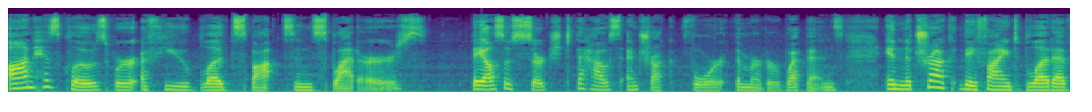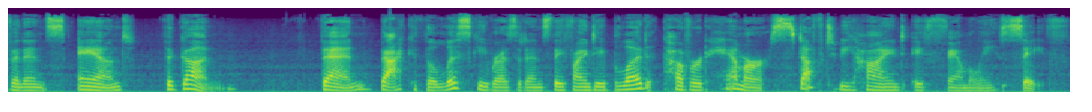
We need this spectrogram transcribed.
On his clothes were a few blood spots and splatters. They also searched the house and truck for the murder weapons. In the truck, they find blood evidence and the gun. Then, back at the Liske residence, they find a blood covered hammer stuffed behind a family safe.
